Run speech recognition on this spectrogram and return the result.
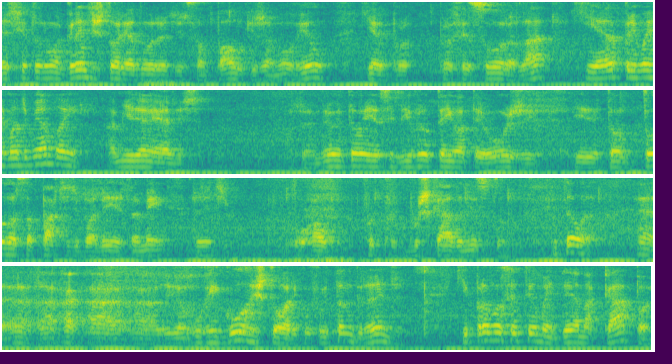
é escrita de uma grande historiadora de São Paulo, que já morreu, que é professora lá, que era prima irmã de minha mãe, a Miriam Ellis. Entendeu? Então esse livro eu tenho até hoje, e então, toda essa parte de baleias também, a gente foi buscada nisso tudo. Então, a, a, a, o rigor histórico foi tão grande que, para você ter uma ideia, na capa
